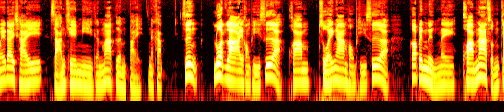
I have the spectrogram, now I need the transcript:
ไม่ได้ใช้สารเคมีกันมากเกินไปนะครับซึ่งลวดลายของผีเสื้อ ความสวยงามของผีเสื้อ ก็เป็นหนึ่งในความน่าสนใจ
